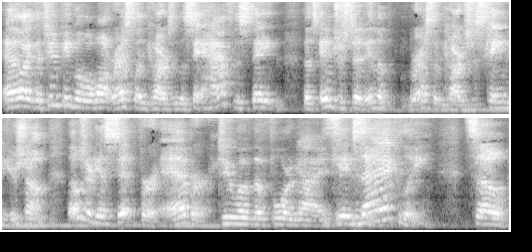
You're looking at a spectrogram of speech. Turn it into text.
And like the two people that want wrestling cards in the state, half the state that's interested in the wrestling cards just came to your shop. Those are gonna sit forever. Two of the four guys. Exactly. So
